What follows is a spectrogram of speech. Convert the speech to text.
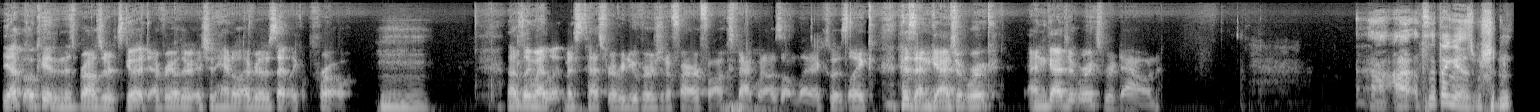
yep okay then this browser it's good every other it should handle every other site like a pro Hmm. That was like my litmus test for every new version of Firefox back when I was on Linux. Was like, does Engadget work? Engadget works. We're down. Uh, I, the thing is, we shouldn't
